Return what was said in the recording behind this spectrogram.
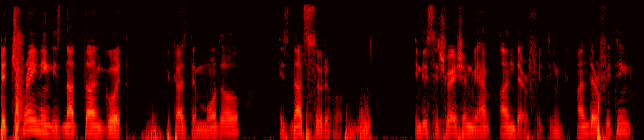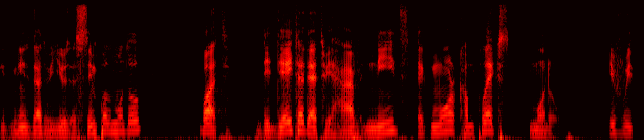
the training is not done good because the model is not suitable in this situation we have underfitting. Underfitting it means that we use a simple model but the data that we have needs a more complex model. If we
